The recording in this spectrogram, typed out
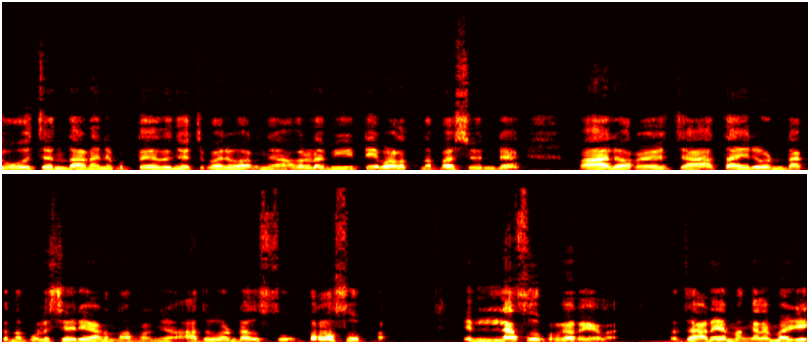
ചോദിച്ചത് എന്താണ് അതിന് പ്രത്യേകത എന്ന് ചോദിച്ചപ്പോൾ അവർ പറഞ്ഞു അവരുടെ വീട്ടിൽ വളർത്തുന്ന പശുവിന്റെ പാൽ ഉറയൊഴിച്ച് ആ തൈര് ഉണ്ടാക്കുന്ന പുളിശ്ശേരിയാണെന്ന് പറഞ്ഞു. അതുകൊണ്ട് അത് സൂപ്പറാ സൂപ്പർ എല്ലാ സൂപ്പർ കറികൾ അപ്പോൾ ചടയമംഗലം വഴി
